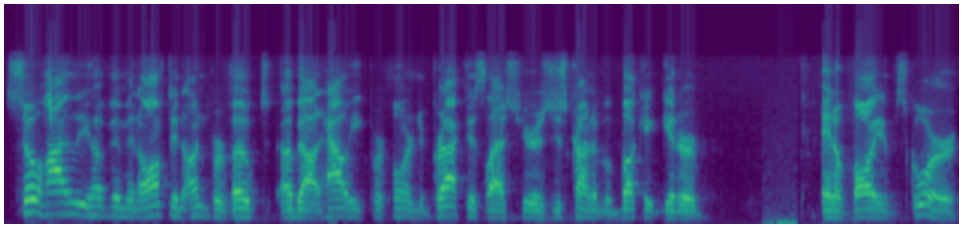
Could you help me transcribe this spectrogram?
so highly of him and often unprovoked about how he performed in practice last year as just kind of a bucket getter and a volume scorer.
